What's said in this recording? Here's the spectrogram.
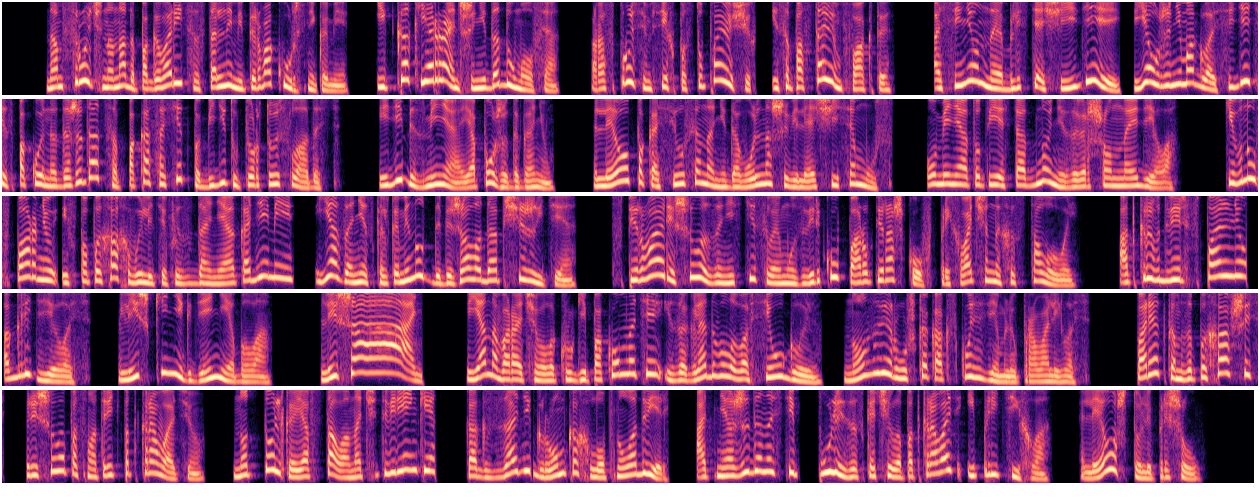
Нам срочно надо поговорить с остальными первокурсниками. И как я раньше не додумался. Расспросим всех поступающих и сопоставим факты. Осененная блестящей идеей, я уже не могла сидеть и спокойно дожидаться, пока сосед победит упертую сладость. Иди без меня, я позже догоню. Лео покосился на недовольно шевелящийся мусс. У меня тут есть одно незавершенное дело. Кивнув парню и в попыхах вылетев из здания академии, я за несколько минут добежала до общежития. Сперва решила занести своему зверьку пару пирожков, прихваченных из столовой. Открыв дверь в спальню, огляделась. Лишки нигде не было. «Лишань!» Я наворачивала круги по комнате и заглядывала во все углы, но зверушка как сквозь землю провалилась. Порядком запыхавшись, решила посмотреть под кроватью. Но только я встала на четвереньки, как сзади громко хлопнула дверь. От неожиданности пулей заскочила под кровать и притихла. Лео, что ли, пришел?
